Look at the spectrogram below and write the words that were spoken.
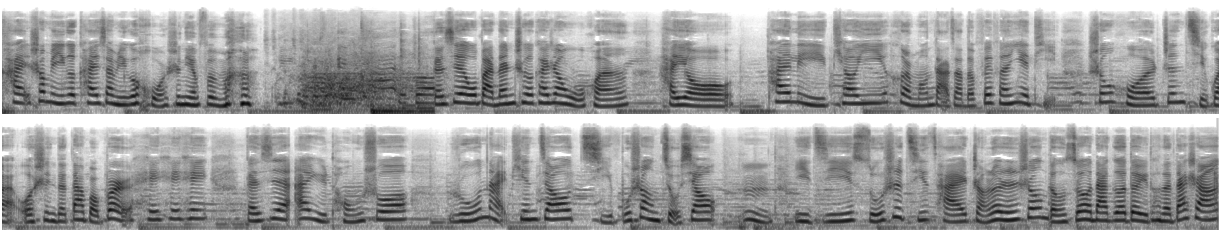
开上面一个开，下面一个火，是念粪吗？感谢我把单车开上五环，还有拍立挑一荷尔蒙打造的非凡液体，生活真奇怪，我是你的大宝贝儿，嘿嘿嘿，感谢爱雨桐说。如奶天骄，岂不上九霄？嗯，以及俗世奇才、掌乐人生等所有大哥对雨桐的打赏，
